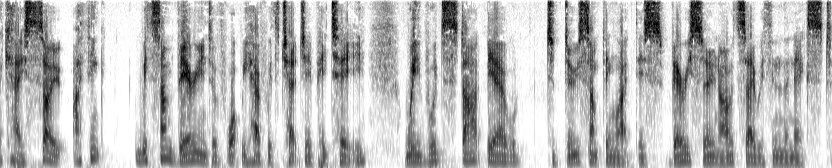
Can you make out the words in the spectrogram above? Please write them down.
okay so i think with some variant of what we have with ChatGPT, we would start be able to do something like this very soon. I would say within the next.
